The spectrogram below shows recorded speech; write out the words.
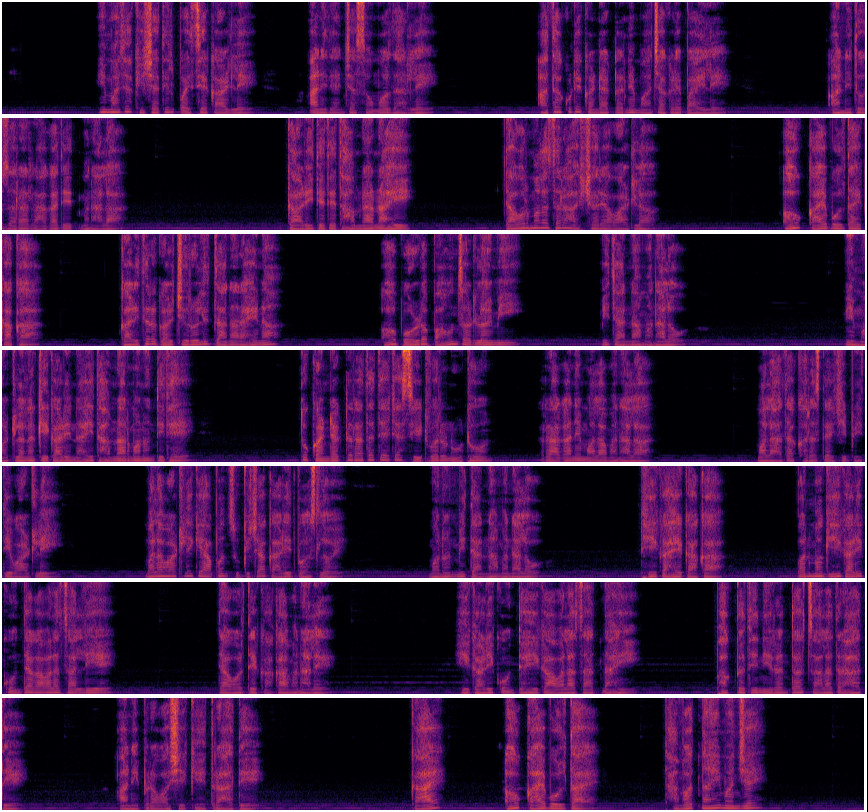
मी माझ्या खिशातील पैसे काढले आणि त्यांच्यासमोर धरले. आता कुठे कंडक्टरने माझ्याकडे पाहिले? आणि तो जरा रागात येत म्हणाला गाडी तेथे थांबणार नाही. त्यावर मला जरा आश्चर्य वाटलं. अहो काय बोलताय काका? गाडी तर गडचिरोलीत जाणार आहे ना? अहो बोर्ड पाहून चढलोय मी. मी त्यांना म्हणालो मी म्हटलं ना की गाडी नाही थांबणार म्हणून तिथे. तो कंडक्टर आता त्याच्या सीटवरून उठून रागाने मला म्हणाला मला आता खरंच त्याची भीती वाटली. मला वाटले की आपण चुकीच्या गाडीत बसलोय. म्हणून मी त्यांना म्हणालो ठीक आहे काका. पण मग ही गाडी कोणत्या गावाला चालली आहे त्यावर ते काका म्हणाले ही गाडी कोणत्याही गावाला जात नाही. फक्त ती निरंतर चालत राहते आणि प्रवाशी घेत राहते. काय? अहो काय बोलताय? थांबत नाही म्हणजे?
